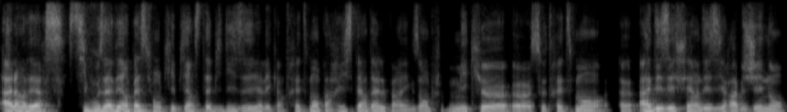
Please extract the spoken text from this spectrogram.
À l'inverse, si vous avez un patient qui est bien stabilisé avec un traitement par risperdal, par exemple, mais que euh, ce traitement euh, a des effets indésirables gênants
